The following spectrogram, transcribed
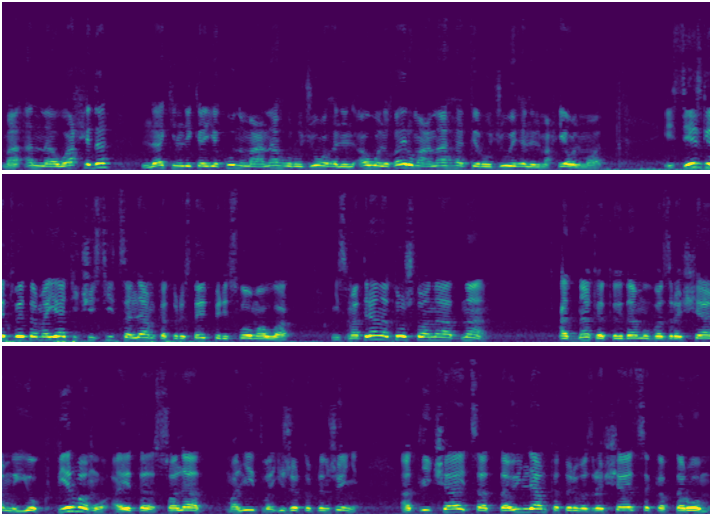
ма анна вахида, лякин лика якуну ма'наху руджуха лиль ауаль, гайру ма'наха фи руджуха лиль махья валь. И здесь, говорит, в этом аяте частица лям, который стоит перед словом Аллах. Несмотря на то, что она одна, однако, когда мы возвращаем ее к первому, а это салят, молитва и жертвоприношение – отличается от той лям, который возвращается ко второму.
